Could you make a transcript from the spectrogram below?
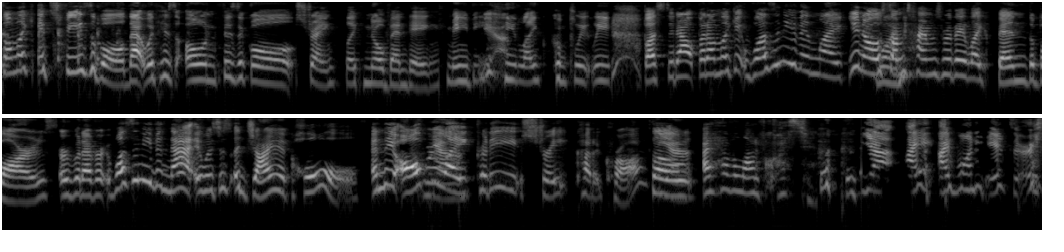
So I'm like, it's feasible that with his own physical strength, like no bending, maybe Yeah. he like completely busted out. But I'm like, it wasn't even like, you know, One. sometimes where they like bend the bars or whatever. It wasn't even that. It was just a giant hole. And they all were Yeah. like pretty straight cut across. So Yeah. I have a lot of questions. yeah, I I wanted answers.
